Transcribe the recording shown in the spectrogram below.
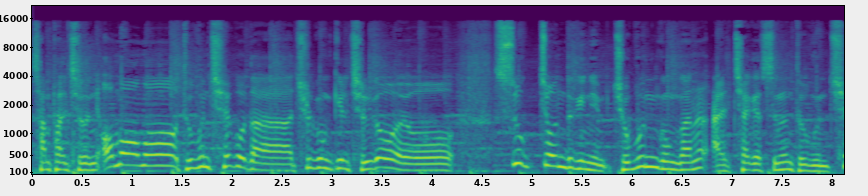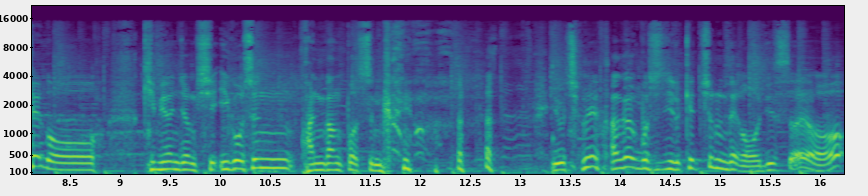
3875님, 어머어머, 두 분 최고다. 출근길 즐거워요. 쑥 쫀득이님, 좁은 공간을 알차게 쓰는 두 분 최고. 김현정 씨, 이곳은 관광버스인가요? 요즘에 관광버스 이렇게 추는 데가 어디 있어요?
